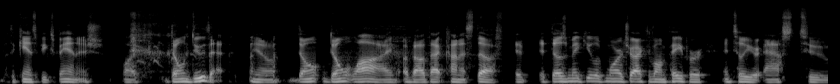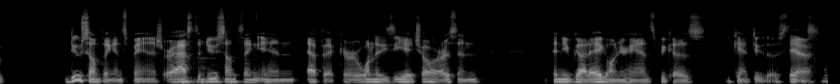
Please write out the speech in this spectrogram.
But they can't speak Spanish. Like, don't do that. You know, don't don't lie about that kind of stuff. It it does make you look more attractive on paper until you're asked to do something in Spanish or asked mm-hmm. to do something in Epic or one of these EHRs and then you've got egg on your hands because you can't do those things. Yeah.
